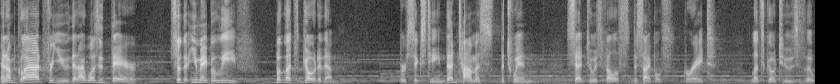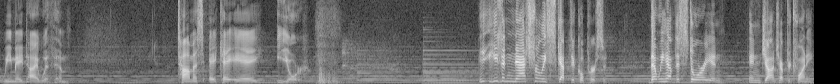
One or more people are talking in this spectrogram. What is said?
And I'm glad for you that I wasn't there so that you may believe. But let's go to them. Verse 16. Then Thomas, the twin, said to his fellow disciples, Great, let's go too so that we may die with him. Thomas, aka Eeyore. He's a naturally skeptical person. Then we have this story in, in John chapter 20.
